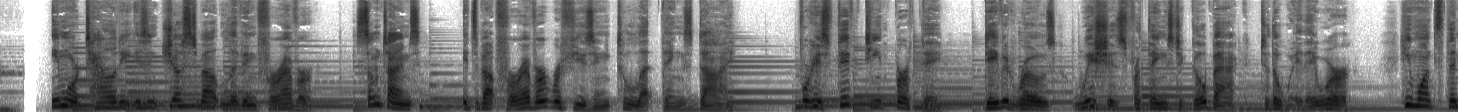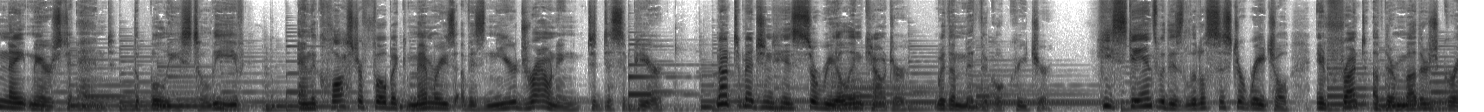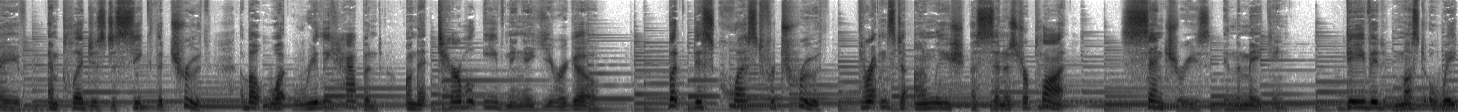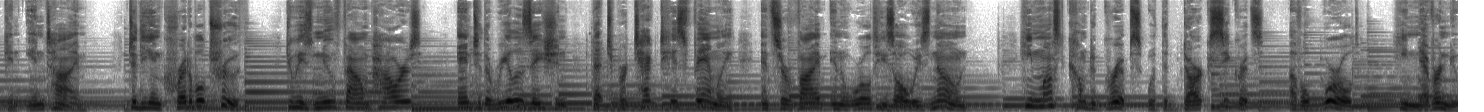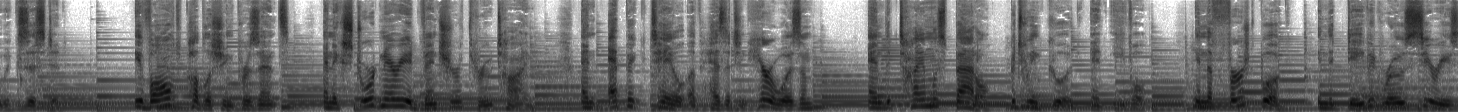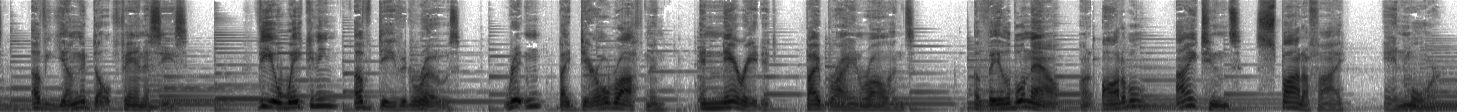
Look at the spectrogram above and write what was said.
Immortality isn't just about living forever. Sometimes it's about forever refusing to let things die. For his 15th birthday, David Rose wishes for things to go back to the way they were. He wants the nightmares to end, the bullies to leave, and the claustrophobic memories of his near drowning to disappear, not to mention his surreal encounter with a mythical creature. He stands with his little sister Rachel in front of their mother's grave and pledges to seek the truth about what really happened on that terrible evening a year ago. But this quest for truth threatens to unleash a sinister plot centuries in the making. David must awaken in time to the incredible truth, to his newfound powers, and to the realization that to protect his family and survive in a world he's always known, he must come to grips with the dark secrets of a world he never knew existed. Evolved Publishing presents an extraordinary adventure through time, an epic tale of hesitant heroism, and the timeless battle between good and evil. In the first book in the David Rose series of young adult fantasies, The Awakening of David Rose, written by Daryl Rothman and narrated by Brian Rollins. Available now on Audible, iTunes, Spotify, and more.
